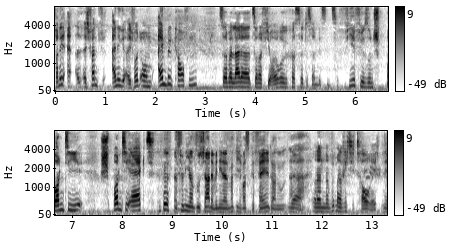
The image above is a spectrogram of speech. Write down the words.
Fand ich, äh, ich fand einige, ich wollte auch ein Bild kaufen, das hat aber leider 204 Euro gekostet. Das war ein bisschen zu viel für so ein Sponti, Sponti-Act. Das finde ich auch so schade. Wenn dir dann wirklich was gefällt, dann. Ja. Ah. Und dann, dann wird man richtig traurig. Ja. Ich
